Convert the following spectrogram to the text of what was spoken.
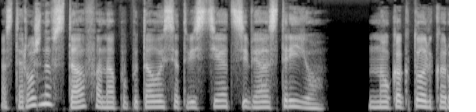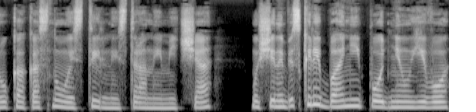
Осторожно встав, она попыталась отвести от себя острие, но как только рука коснулась тыльной стороны меча, мужчина без колебаний поднял его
